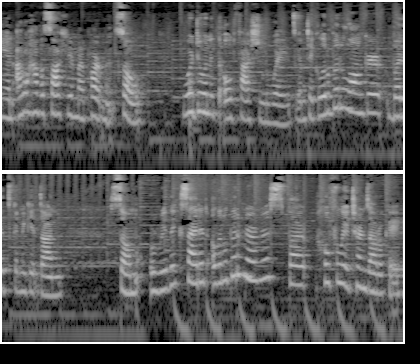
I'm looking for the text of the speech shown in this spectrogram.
and I don't have a saw here in my apartment, so we're doing it the old fashioned way. It's gonna take a little bit longer, but it's gonna get done. So I'm really excited, a little bit of nervous, but hopefully it turns out okay.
